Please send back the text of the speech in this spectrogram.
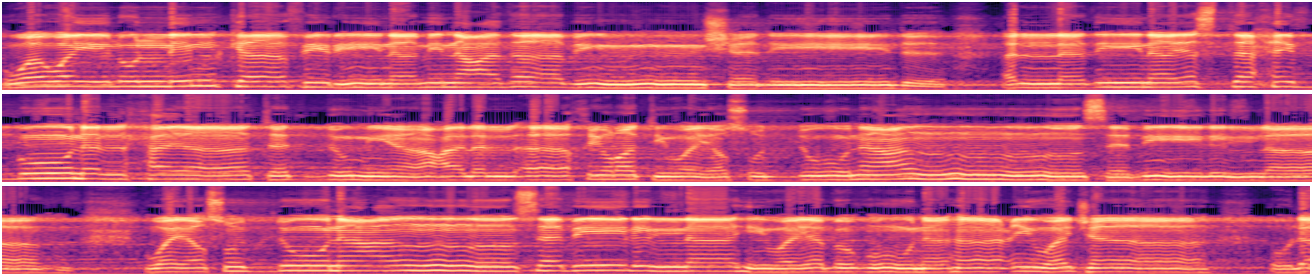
وويل للكافرين من عذاب شديد. الذين يستحبون الحياة الدنيا على الآخرة ويصدون عن سبيل الله ويصدون عن سبيل الله ويبغونها عوجا. أولئك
